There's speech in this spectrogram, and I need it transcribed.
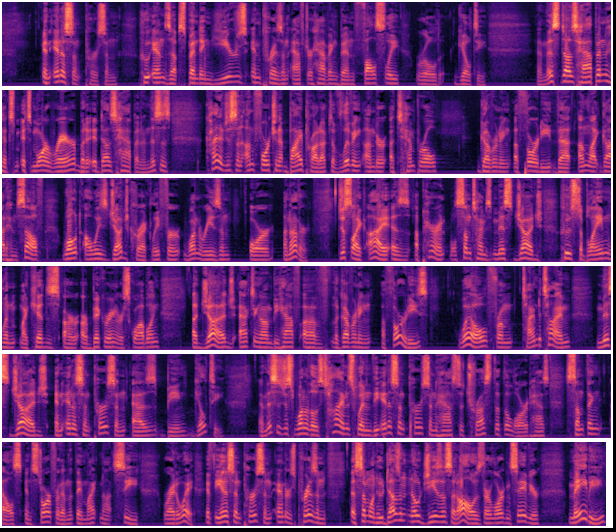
an innocent person who ends up spending years in prison after having been falsely ruled guilty. And this does happen. It's it's more rare, but it, it does happen. And this is kind of just an unfortunate byproduct of living under a temporal governing authority that, unlike God Himself, won't always judge correctly for one reason or another. Just like I, as a parent, will sometimes misjudge who's to blame when my kids are, are bickering or squabbling. a judge acting on behalf of the governing authorities will, from time to time, misjudge an innocent person as being guilty. And this is just one of those times when the innocent person has to trust that the Lord has something else in store for them that they might not see right away. If the innocent person enters prison as someone who doesn't know Jesus at all as their Lord and Savior, maybe,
